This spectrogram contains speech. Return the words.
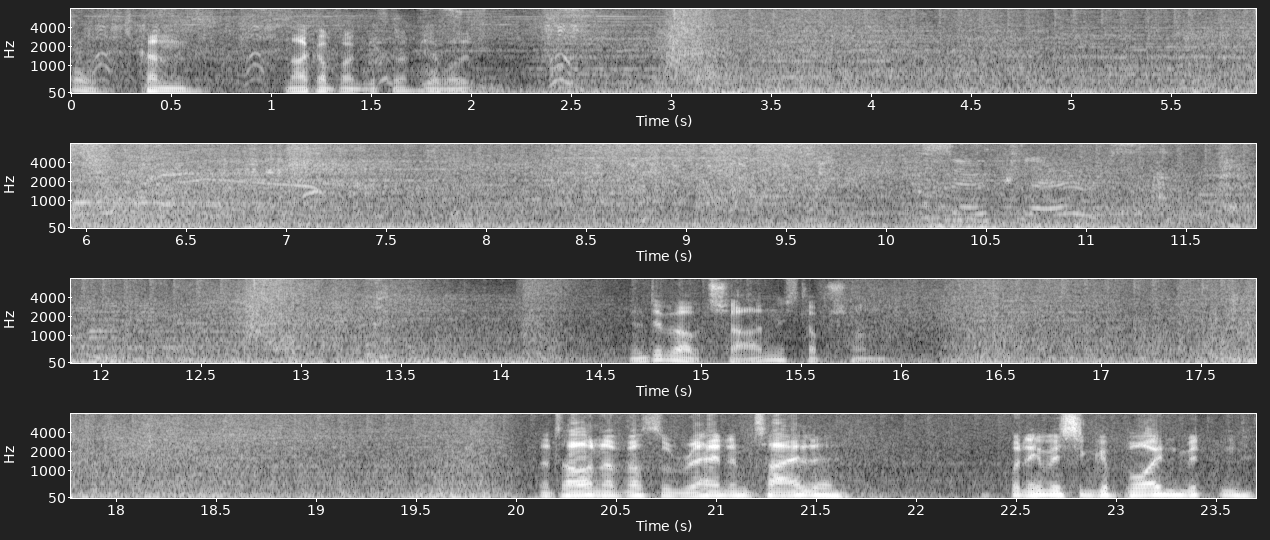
Oh, ich kann Nahkampfangriffe, jawohl. Nimmt er überhaupt Schaden? Ich glaube schon. Da tauchen einfach so random Teile von irgendwelchen Gebäuden mitten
